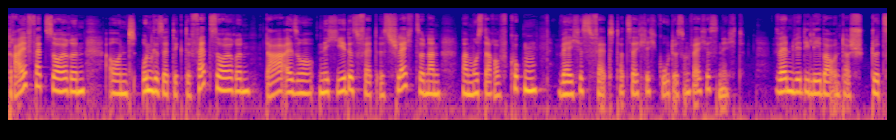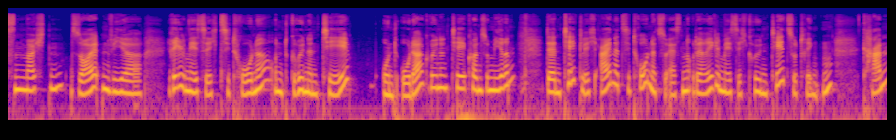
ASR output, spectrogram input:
drei Fettsäuren und ungesättigte Fettsäuren. Da also nicht jedes Fett ist schlecht, sondern man muss darauf gucken, welches Fett tatsächlich gut ist und welches nicht. Wenn wir die Leber unterstützen möchten, sollten wir regelmäßig Zitrone und grünen Tee und oder grünen Tee konsumieren, denn täglich eine Zitrone zu essen oder regelmäßig grünen Tee zu trinken, kann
